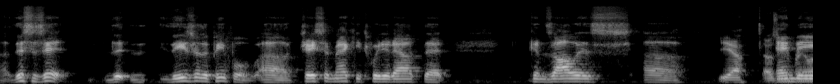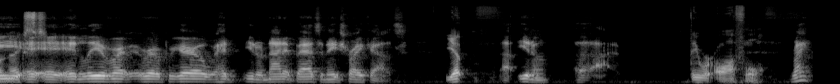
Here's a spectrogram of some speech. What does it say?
Uh, this is it. The, these are the people. Uh, Jason Mackey tweeted out that Gonzales, uh, yeah, Endy, and, and Leo Figueroa had you know nine at bats and eight strikeouts. Yep. Uh, you know, uh, they were awful. Right.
